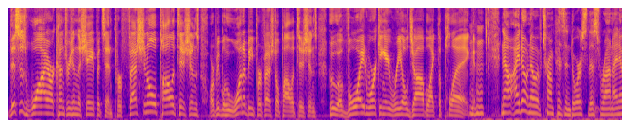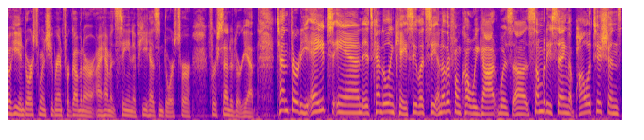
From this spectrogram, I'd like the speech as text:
This is why our country's in the shape it's in. Professional politicians or people who want to be professional politicians who avoid working a real job like the plague. Now, I don't know if Trump has endorsed this run. I know he endorsed when she ran for governor. I haven't seen if he has endorsed her for senator yet. 1038, and it's Kendall and Casey. Let's see. Another phone call we got was uh, somebody saying that politicians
